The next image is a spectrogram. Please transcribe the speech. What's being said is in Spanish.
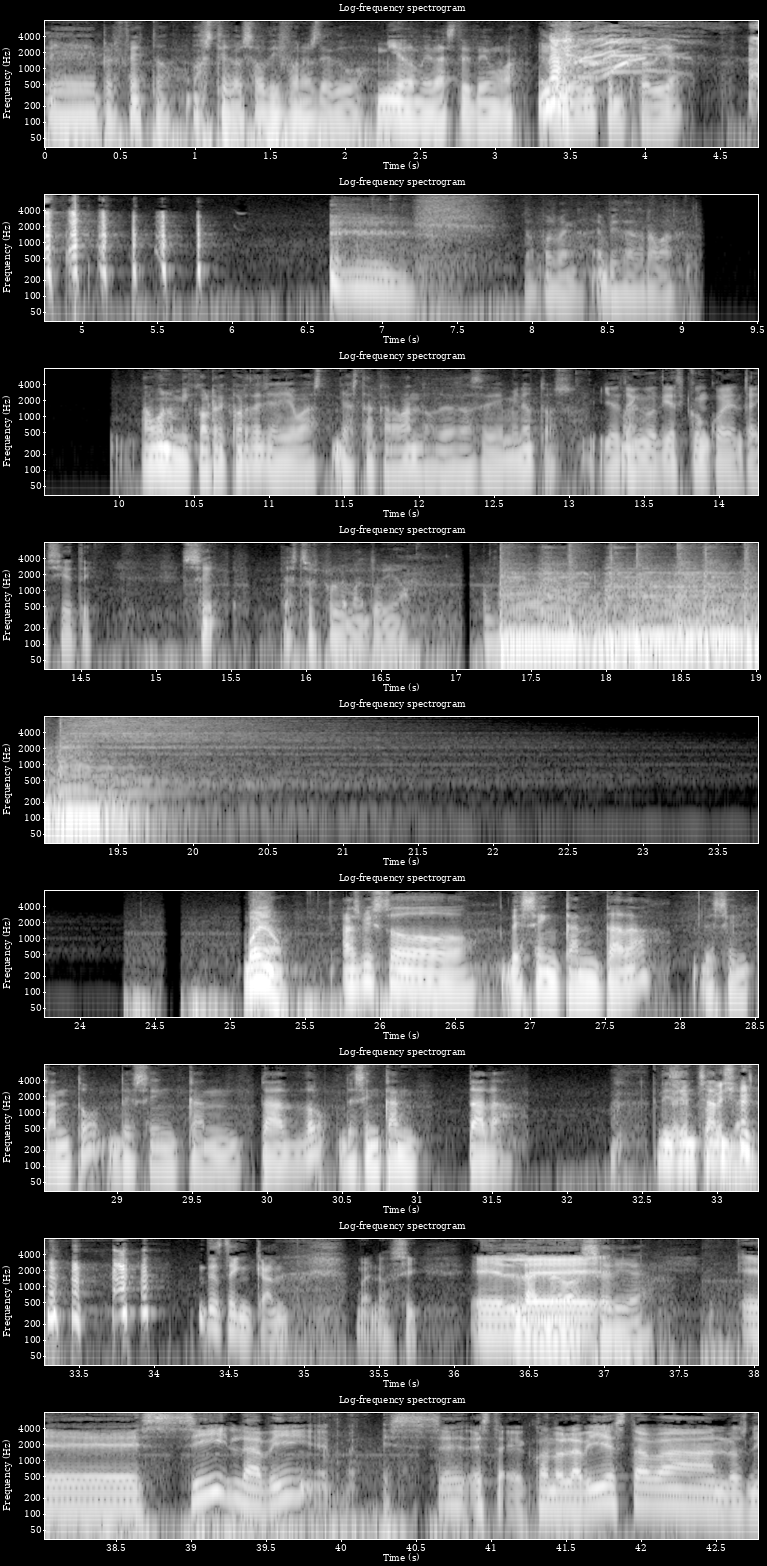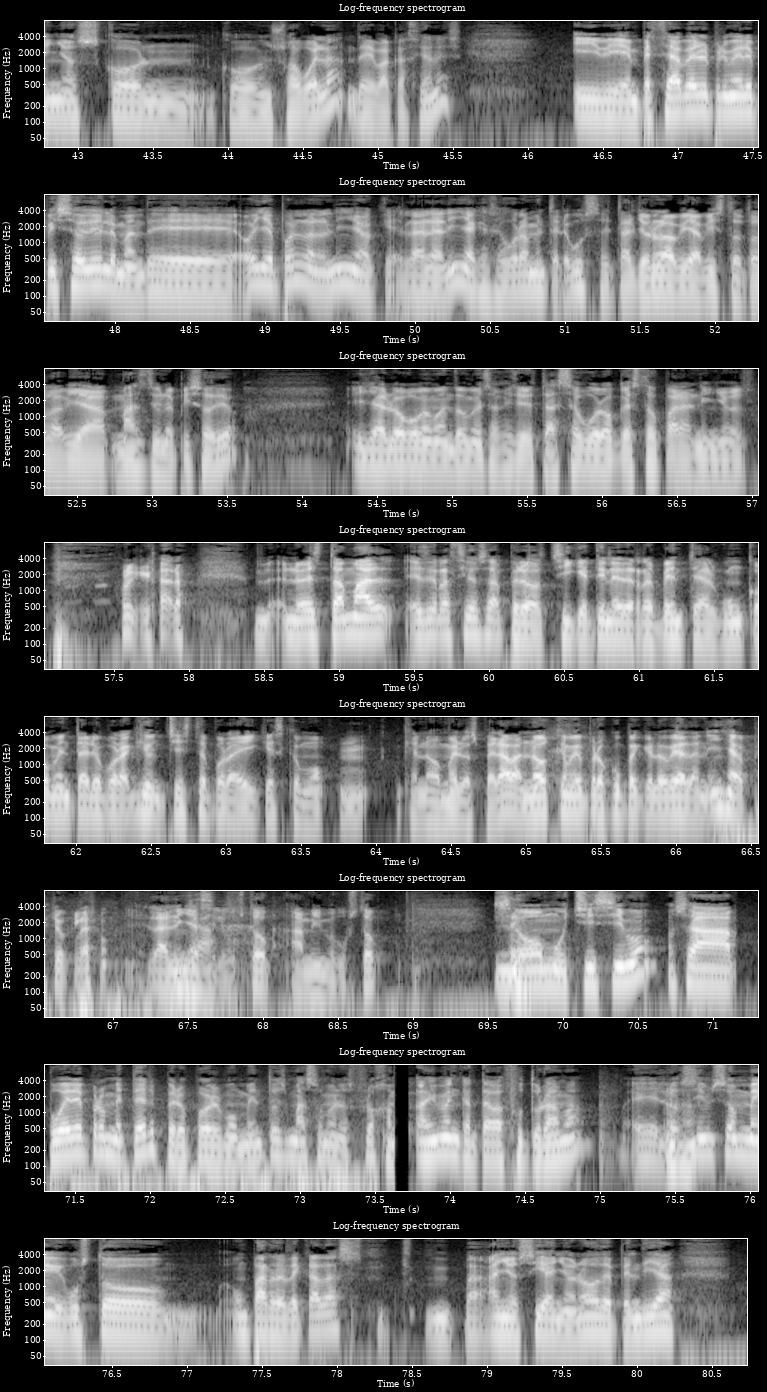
Eh, perfecto. Hostia, los audífonos de dúo. Miedo me da este tema. ¿Lo había visto el otro día? pues venga, empieza a grabar. Ah, bueno, mi call recorder ya, lleva, ya está grabando desde hace 10 minutos. Yo Bueno, tengo 10 con 47. Sí, esto es problema tuyo. Bueno, ¿has visto Desencantada? Desencanto, desencantado, desencantada. Disenchantment, Desencanto. Bueno, sí. El, la nueva eh, serie. eh, sí, la vi. Es- eh, cuando la vi estaban los niños con, con su abuela de vacaciones. Y empecé a ver el primer episodio y le mandé, oye, ponlo al niño, que, a la niña que seguramente le gusta y tal. Yo no lo había visto todavía más de un episodio. Y ya luego me mandó un mensaje diciendo, ¿estás seguro que esto es para niños? Porque claro, no está mal, es graciosa, pero sí que tiene de repente algún comentario por aquí, un chiste por ahí que es como mm, que no me lo esperaba. No que me preocupe que lo vea la niña, pero claro, la niña Ya. sí le gustó, a mí me gustó. Sí. No muchísimo, o sea, puede prometer, pero por el momento es más o menos floja. A mí me encantaba Futurama. Eh, Los. Simpson me gustó un par de décadas, año sí, año no, dependía,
